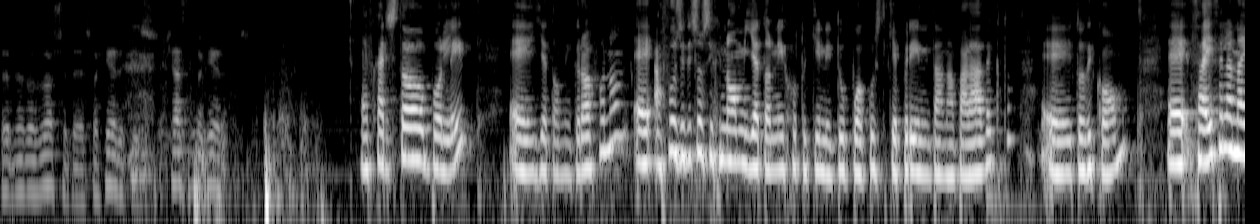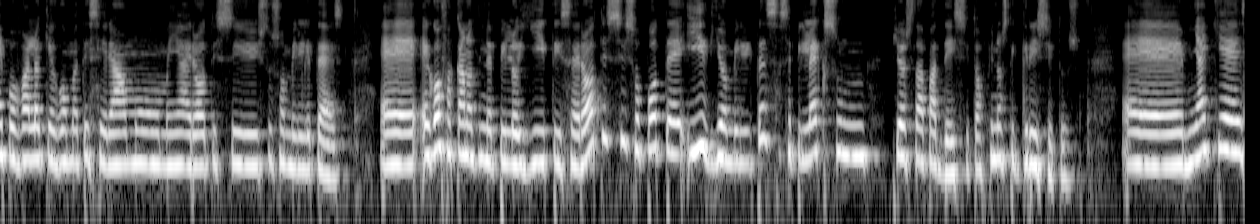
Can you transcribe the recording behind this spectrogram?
Πρέπει να το δώσετε στο χέρι της. Πιάστε το χέρι της. Ευχαριστώ πολύ. ε, για το μικρόφωνο. Ε, αφού ζητήσω συγγνώμη για τον ήχο του κινητού που ακούστηκε πριν, ήταν απαράδεκτο, ε, το δικό μου. Ε, θα ήθελα να υποβάλω και εγώ με τη σειρά μου μια ερώτηση στους ομιλητές. Ε, εγώ θα κάνω την επιλογή της ερώτησης, οπότε οι ίδιοι ομιλητές θα επιλέξουν ποιος θα απαντήσει. Το αφήνω στην κρίση τους. Ε, μια και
